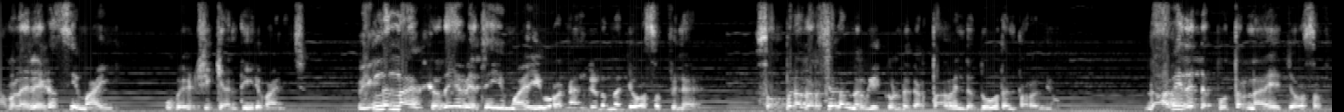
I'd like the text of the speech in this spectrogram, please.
അവളെ രഹസ്യമായി ഉപേക്ഷിക്കാൻ തീരുമാനിച്ചു. വിങ്ങുന്ന ഹൃദയവ്യഥയുമായി ഉറങ്ങാൻ കിടന്ന ജോസഫിന് സ്വപ്ന ദർശനം നൽകിക്കൊണ്ട് കർത്താവിന്റെ ദൂതൻ പറഞ്ഞു ദാവീദിന്റെ പുത്രനായ ജോസഫ്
